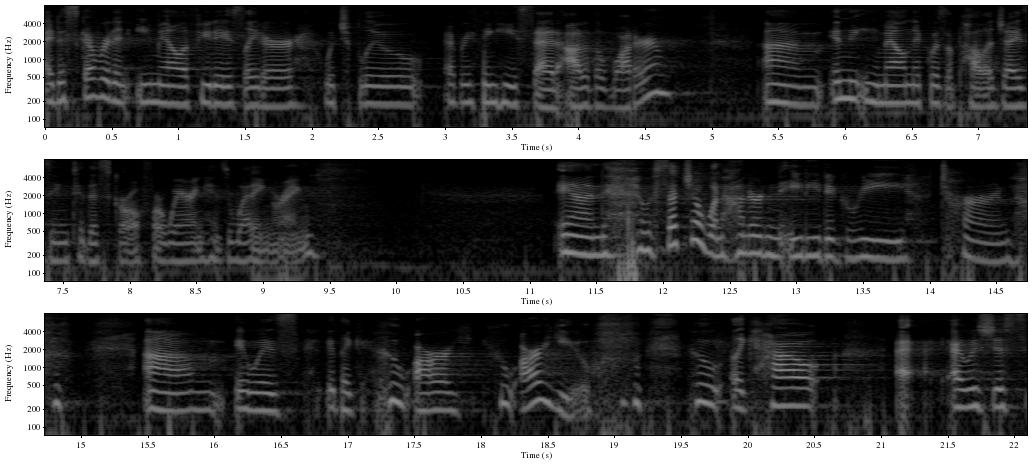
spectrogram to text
I discovered an email a few days later which blew everything he said out of the water. Um, in the email, Nick was apologizing to this girl for wearing his wedding ring. And it was such a 180 degree turn. um, it was like, who are who are you? who, like, how? I, I was just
